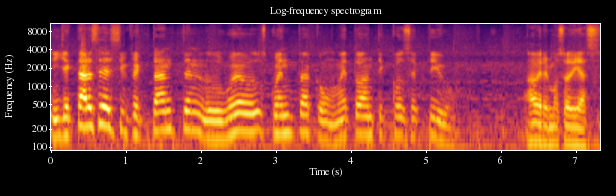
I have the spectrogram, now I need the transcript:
Inyectarse desinfectante en los huevos cuenta como método anticonceptivo. A ver, Hermoso Díaz.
